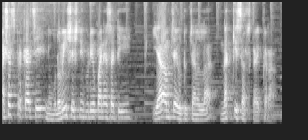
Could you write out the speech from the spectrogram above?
अशाच प्रकारचे नवनवीन शैक्षणिक व्हिडिओ पाहण्यासाठी या आमच्या यूट्यूब चॅनलला नक्की सबस्क्राईब करा.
